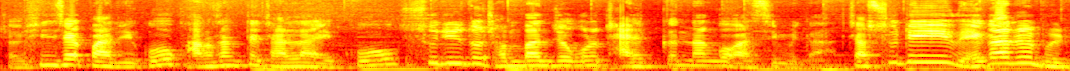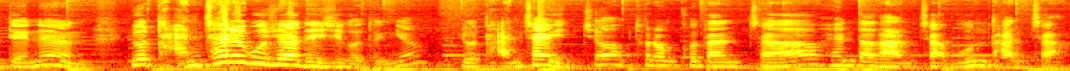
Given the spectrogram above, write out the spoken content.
저 흰색 바디고 광상태 잘 나있고 수리도 전반적으로 잘 끝난 것 같습니다. 자 수리 외관을 볼 때는 요 단차를 보셔야 되시거든요. 요 단차 있죠? 트렁크 단차 휀다 단차 문 단차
